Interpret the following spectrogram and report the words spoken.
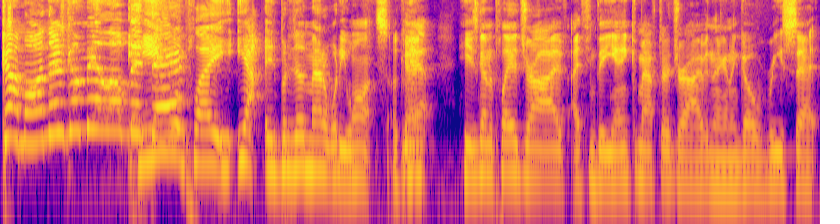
Come on, there's gonna be a little bit He there. will play. Yeah, it, but it doesn't matter what he wants. Okay. Yeah. He's going to play a drive. I think they yank him after a drive, and they're going to go reset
